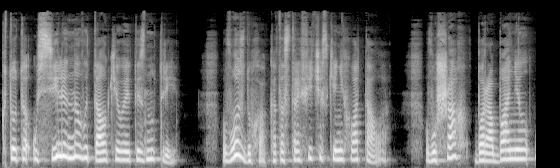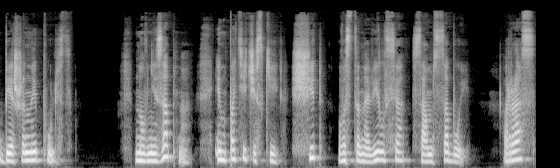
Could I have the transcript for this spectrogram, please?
кто-то усиленно выталкивает изнутри. Воздуха катастрофически не хватало. В ушах барабанил бешеный пульс. Но внезапно эмпатический щит восстановился сам с собой. Раз,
